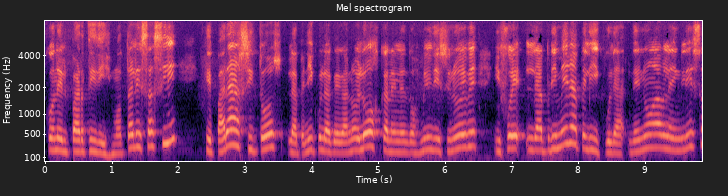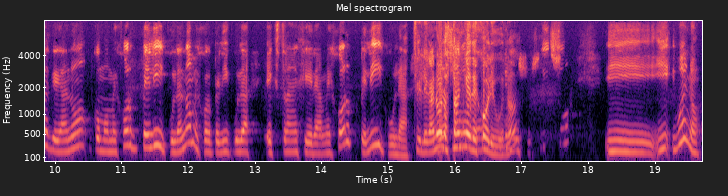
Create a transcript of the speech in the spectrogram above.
con el partidismo. Tal es así que Parásitos, la película que ganó el Oscar en el 2019 y fue la primera película de no habla inglesa que ganó como mejor película, no mejor película extranjera, mejor película. Sí, le ganó los tanques de Hollywood, ¿no? Y, y, y bueno,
